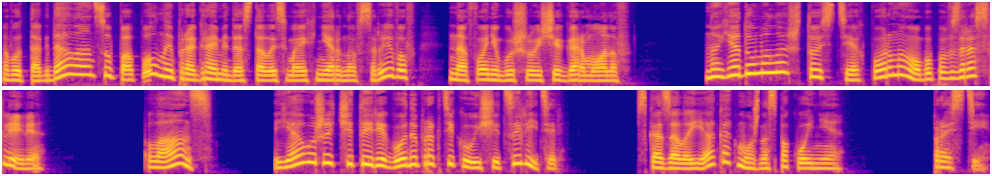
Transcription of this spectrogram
Вот тогда Лансу по полной программе досталось моих нервных срывов на фоне бушующих гормонов. Но я думала, что с тех пор мы оба повзрослели. «Ланс, я уже четыре года практикующий целитель», — сказала я как можно спокойнее. «Прости».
